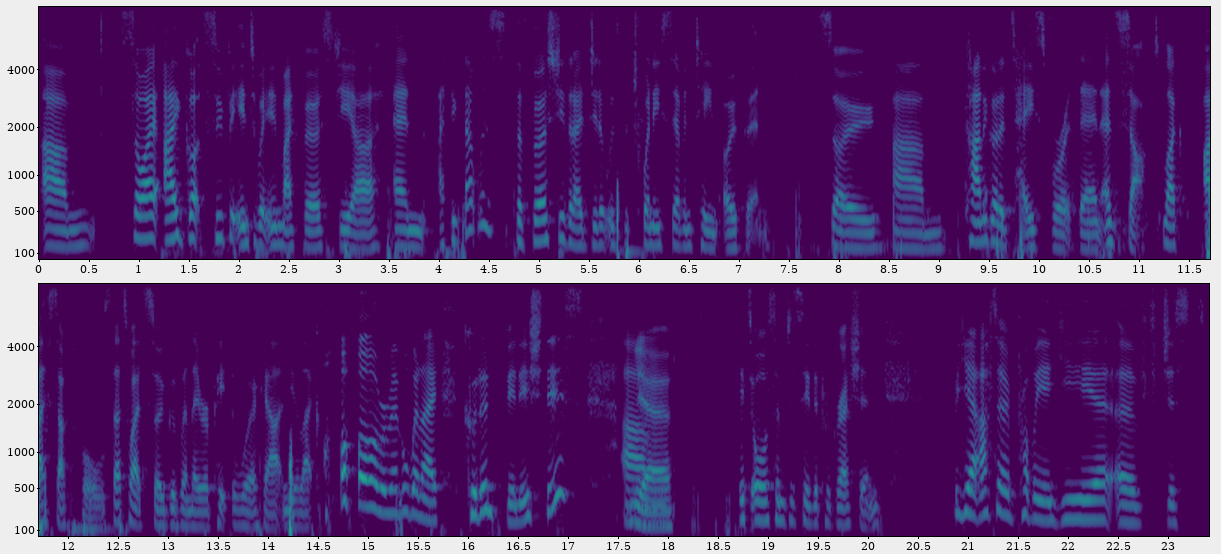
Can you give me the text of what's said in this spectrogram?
Um, so I, I got super into it in my first year, and I think that was the first year that I did it was the 2017 Open. So um, kind of got a taste for it then, and sucked. Like I sucked balls. That's why it's so good when they repeat the workout, and you're like, oh, remember when I couldn't finish this? Um, Yeah. it's awesome to see the progression. But yeah, after probably a year of just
